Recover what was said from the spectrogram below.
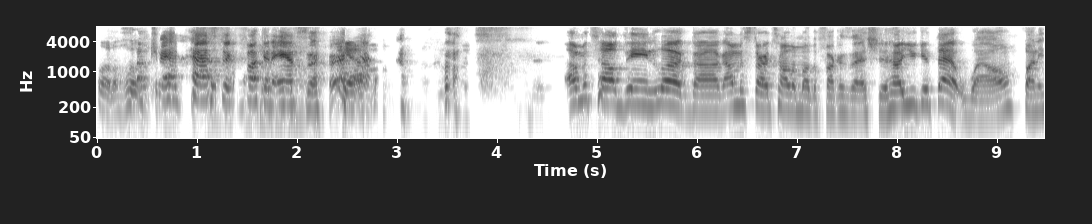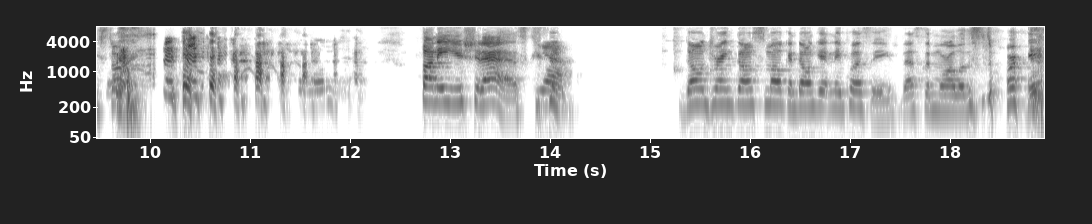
little hook. joke. fantastic fucking answer. Yeah. I'm gonna tell Dean, look, dog, I'm gonna start telling motherfuckers that shit. How you get that? Well, funny story. funny you should ask. Yeah. don't drink, don't smoke, and don't get any pussy. That's the moral of the story.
